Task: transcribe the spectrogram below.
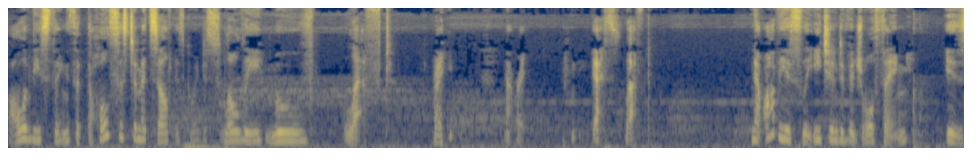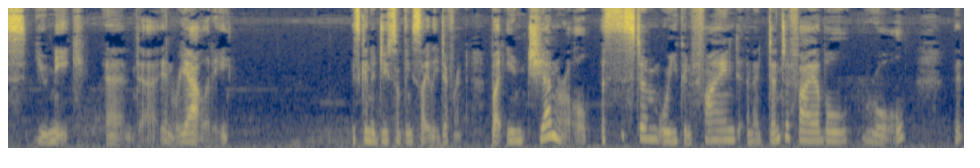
all of these things, that the whole system itself is going to slowly move left. Right? Not right. yes, left. Now, obviously, each individual thing is unique and uh, in reality is going to do something slightly different. But in general, a system where you can find an identifiable rule that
